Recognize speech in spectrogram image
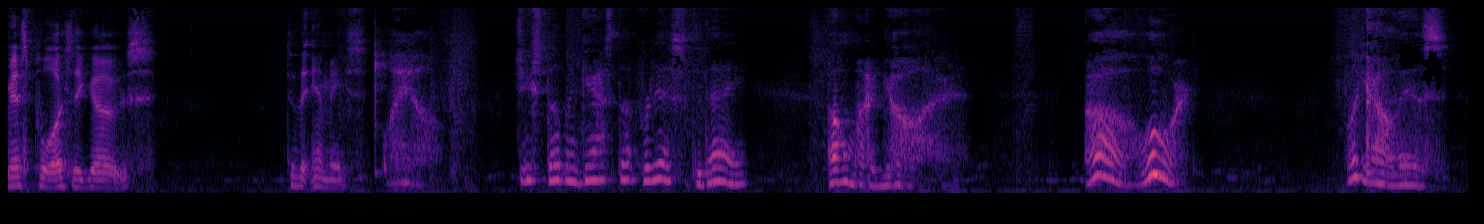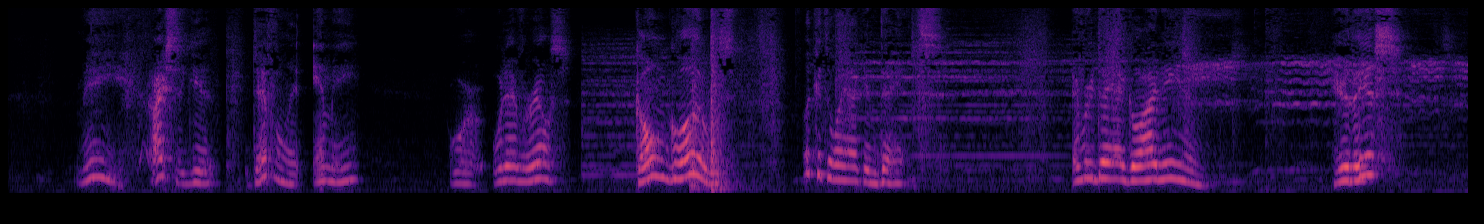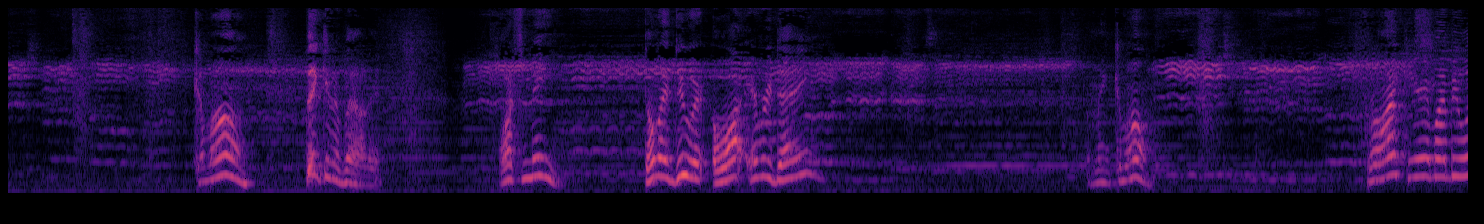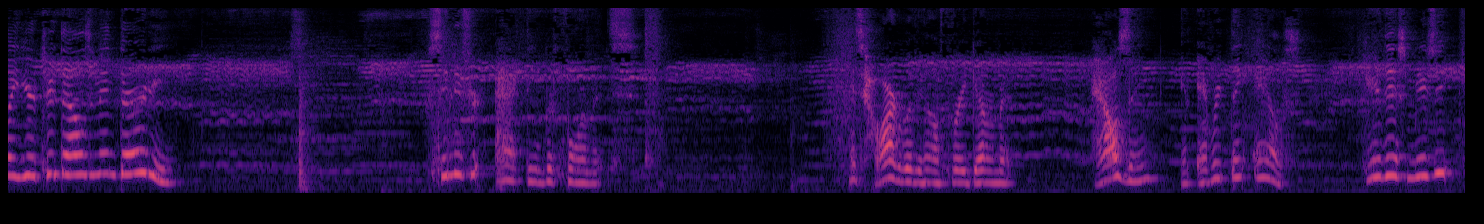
Miss Pelosi goes to the Emmys. Well, juiced up and gassed up for this today. Oh my God. Oh, Lord. Look at all this. Me, I should get definitely an Emmy or whatever else. Golden Globes. Look at the way I can dance. Every day I glide in. Hear this? Come on. Thinking about it. Watch me. Don't I do it a lot every day? I mean, come on. For all I care, it might be like year 2030. Signature acting performance. It's hard living on free government housing and everything else. Hear this music?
